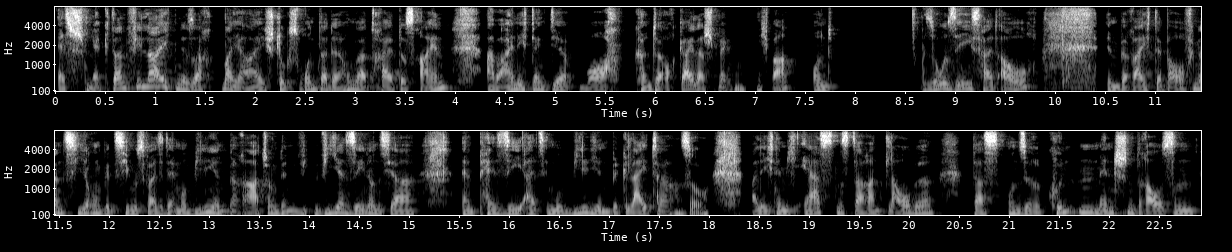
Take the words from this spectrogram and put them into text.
es schmeckt dann vielleicht und ihr sagt, na ja, ich schluck's runter, der Hunger treibt es rein. Aber eigentlich denkt ihr, boah, könnte auch geiler schmecken, nicht wahr? Und So sehe ich es halt auch im Bereich der Baufinanzierung beziehungsweise der Immobilienberatung, denn wir sehen uns ja äh, per se als Immobilienbegleiter, so, weil ich nämlich erstens daran glaube, dass unsere Kunden, Menschen draußen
